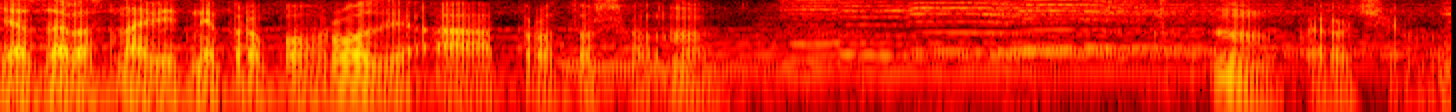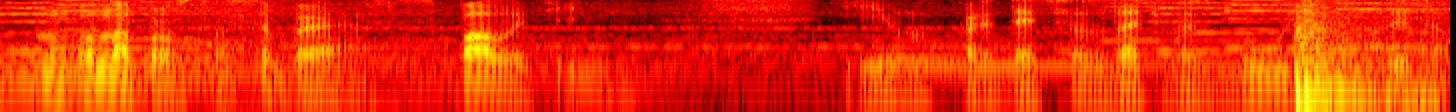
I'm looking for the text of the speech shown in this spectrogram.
Я зараз навіть не про погрози, а про те, що ну, ну коротше, ну, вона просто себе спалить і, і прийдеться здати в СБУ чи куди там.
